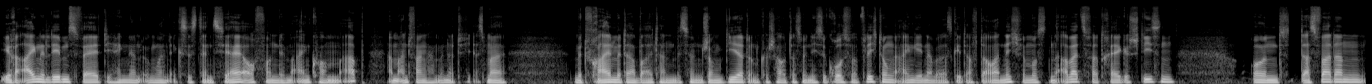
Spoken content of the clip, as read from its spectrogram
ihre eigene Lebenswelt, die hängen dann irgendwann existenziell auch von dem Einkommen ab. Am Anfang haben wir natürlich erstmal mit freien Mitarbeitern ein bisschen jongliert und geschaut, dass wir nicht so große Verpflichtungen eingehen, aber das geht auf Dauer nicht. Wir mussten Arbeitsverträge schließen. Und das war dann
